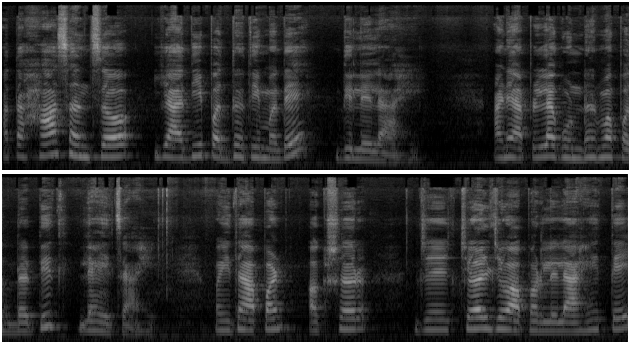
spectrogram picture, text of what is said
आता हा संच यादी पद्धतीमध्ये दिलेला आहे आणि आपल्याला गुणधर्म पद्धतीत लिहायचं आहे. मग इथं आपण अक्षर जे चल जे वापरलेलं आहे ते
